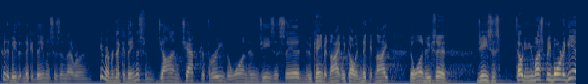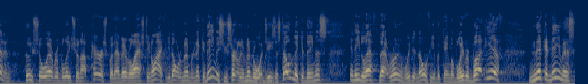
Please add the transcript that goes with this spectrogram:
Could it be that Nicodemus is in that room? You remember Nicodemus from John chapter 3, the one whom Jesus said, who came at night, we call him Nick at night, the one who said, Jesus told him, You must be born again, and whosoever believes shall not perish but have everlasting life. If you don't remember Nicodemus, you certainly remember what Jesus told Nicodemus, and he left that room. We didn't know if he became a believer, but if Nicodemus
